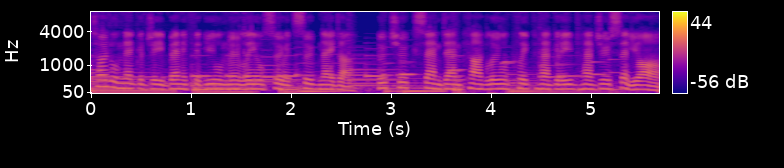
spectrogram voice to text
total negaji benefit yul nu lil suit subnada, uchuk sang dan card lul click hagaib haju se yor.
